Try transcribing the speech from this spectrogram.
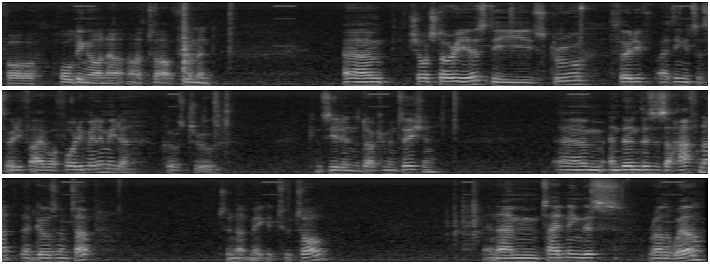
for holding on our, our, filament. Um, short story is the screw 30 I think it's a 35 or 40 millimeter goes through. You can see it in the documentation. Um, and then this is a half nut that goes on top to not make it too tall. And I'm tightening this rather well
